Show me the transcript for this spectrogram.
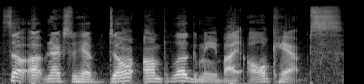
So, up next, we have Don't Unplug Me by All Caps.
